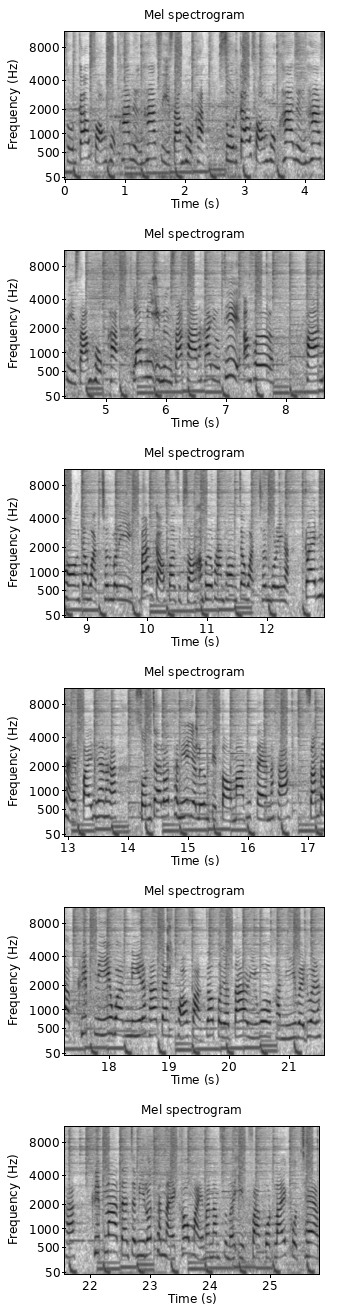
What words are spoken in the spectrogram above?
0926515436 ค่ะ 0926515436 ค่ะแล้วมีอีกหนึ่งสาขานะคะ อยู่ที่อำเภอพานทองจังหวัดชนบุรี บ้านเก่าซอย 12 อำเภอพานทองจังหวัดชนบุรีค่ะ ใกล้ที่ไหนไปที่นั่นนะคะ สนใจรถคันนี้อย่าลืมติดต่อมาที่แตนนะคะสำหรับคลิปนี้วันนี้นะคะ แตนขอฝากเจ้า Toyota r e v o คันนี้ไว้ด้วยนะคะ คลิปหน้าแตนจะมีรถคันไหนเข้าใหม่มานำเสนออีกฝากกดไลค์กดแชร์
